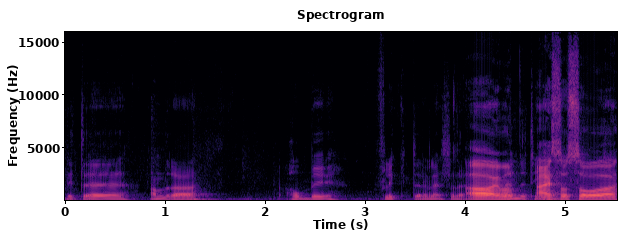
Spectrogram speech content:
lite andra hobbyflykter eller sådär. Ja, jajamän. tiden. Nej så så...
